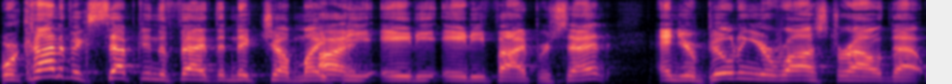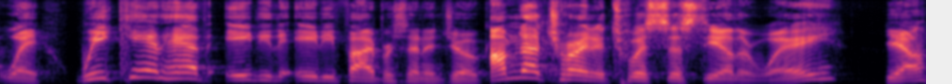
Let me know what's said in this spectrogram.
We're kind of accepting the fact that Nick Chubb might All be 80, 85%, and you're building your roster out that way. We can't have 80 to 85% of Joker. I'm not trying to twist this the other way, yeah.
